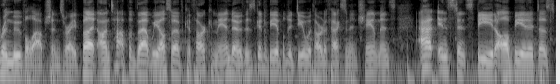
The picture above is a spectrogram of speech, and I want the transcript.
removal options, right? But on top of that, we also have Cathar Commando. This is going to be able to deal with artifacts and enchantments at instant speed, albeit it does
